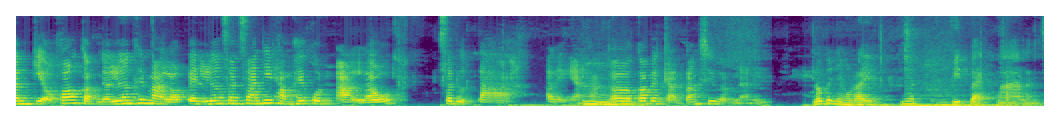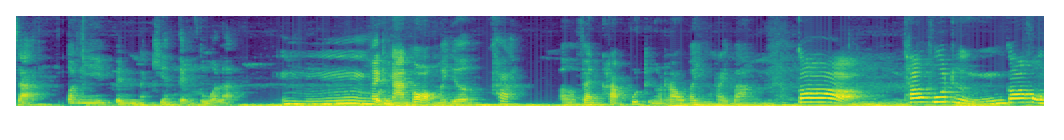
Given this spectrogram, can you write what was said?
มันเกี่ยวข้องกับเนื้อเรื่องขึ้นมาแล้วเป็นเรื่องสั้น ๆ ที่ทำให้คนอ่านแล้วสะดุดตา อะไรเงี้ยค่ะก็ก็เป็นการตั้งชื่อแบบนั้น แล้วเป็นอย่างไรเนี่ย feedback มาหลังจากตอนนี้เป็นนักเขียนเต็มตัวละอืมหมายถึงผลงานก็ออกมาเยอะค่ะเอ่อแฟนคลับพูดถึงเราว่าอย่างไรบ้าง ก็ถ้าพูดถึงก็คง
